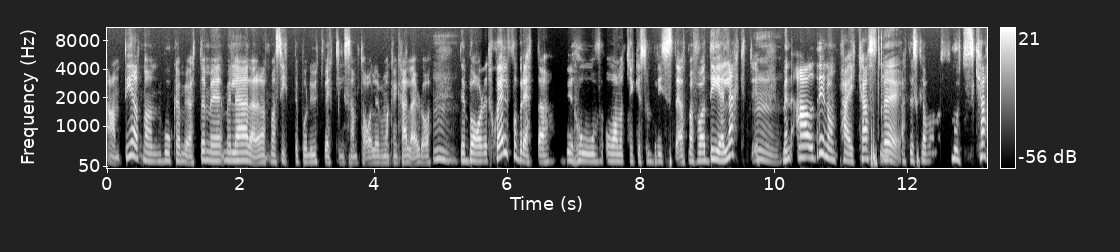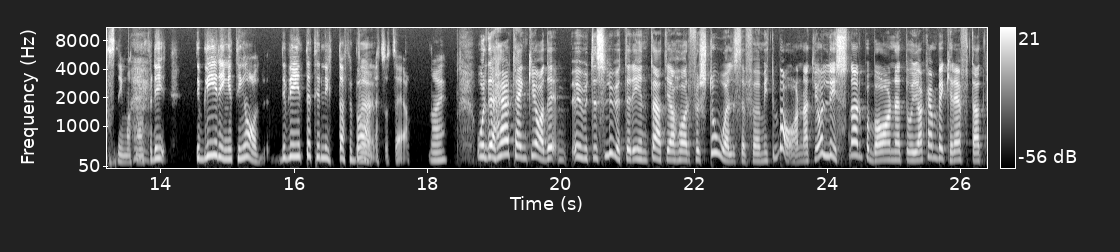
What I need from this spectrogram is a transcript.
antingen att man bokar möte med, med läraren, att man sitter på en utvecklingssamtal eller vad man kan kalla det då. Mm. Där barnet själv får berätta behov och vad man tycker som brister. Att man får vara delaktig. Mm. Men aldrig någon pajkastning, Nej. att det ska vara någon smutskastning mot någon. För det, det blir ingenting av det. blir inte till nytta för barnet Nej. så att säga. Nej. Och det här tänker jag, det utesluter inte att jag har förståelse för mitt barn. Att jag lyssnar på barnet och jag kan bekräfta att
